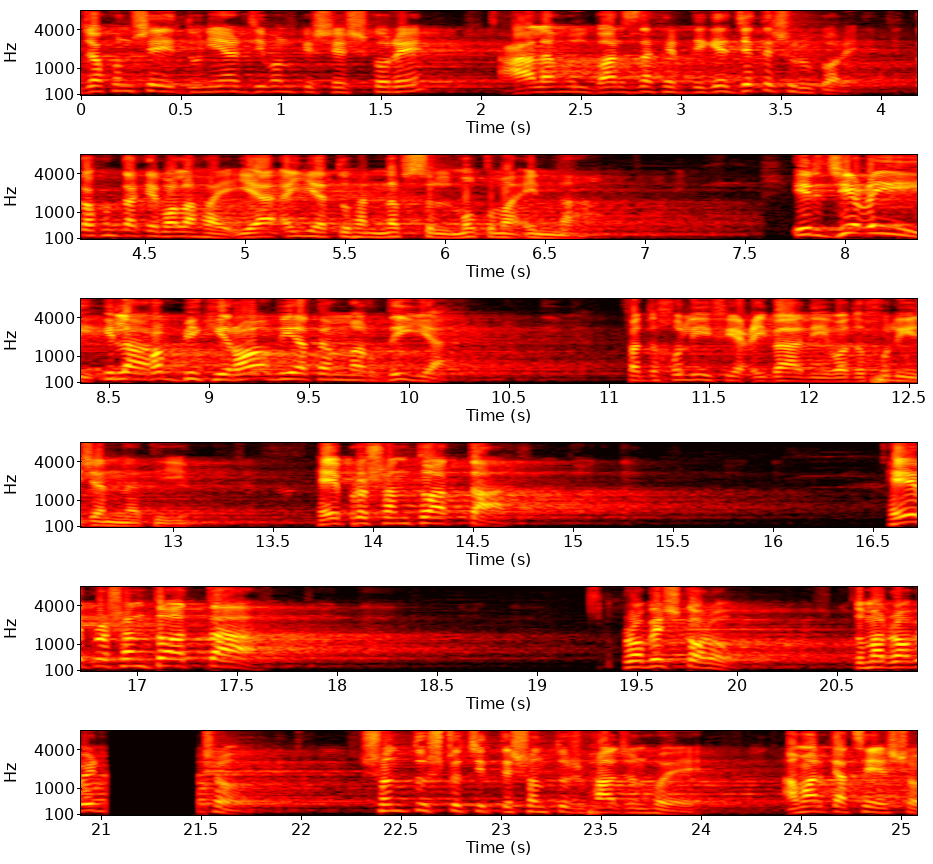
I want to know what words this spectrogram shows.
যখন সে দুনিয়ার জীবনকে শেষ করে আলামুল বারজাখের দিকে যেতে শুরু করে। তখন তাকে বলা হয় ইয়া আইয়া তুহান নফসুল মুতমাইন্না। ইরজিই ইলা রাব্বিকি রাদিয়াতাম মারদিয়া ফাদখুলি ফি ইবাদি ওয়াদখুলি জান্নাতি। হে প্রশান্ত আত্মা হে প্রশান্ত আত্মা প্রবেশ করো। তোমার রবের এসো। সন্তুষ্ট চিত্তে সন্তোষ ভাজন হয়ে আমার কাছে এসো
